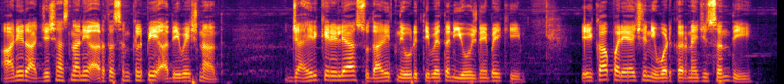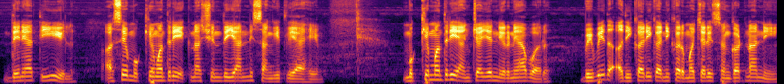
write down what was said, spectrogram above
आणि राज्य शासनाने अर्थसंकल्पीय अधिवेशनात जाहीर केलेल्या सुधारित निवृत्तीवेतन योजनेपैकी एका पर्यायाची निवड करण्याची संधी देण्यात येईल असे मुख्यमंत्री एकनाथ शिंदे यांनी सांगितले आहे. मुख्यमंत्री यांच्या या निर्णयावर विविध अधिकारी आणि कर्मचारी संघटनांनी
